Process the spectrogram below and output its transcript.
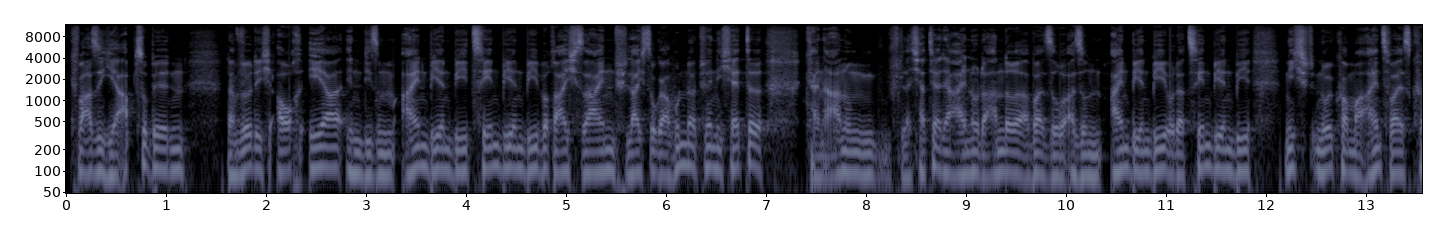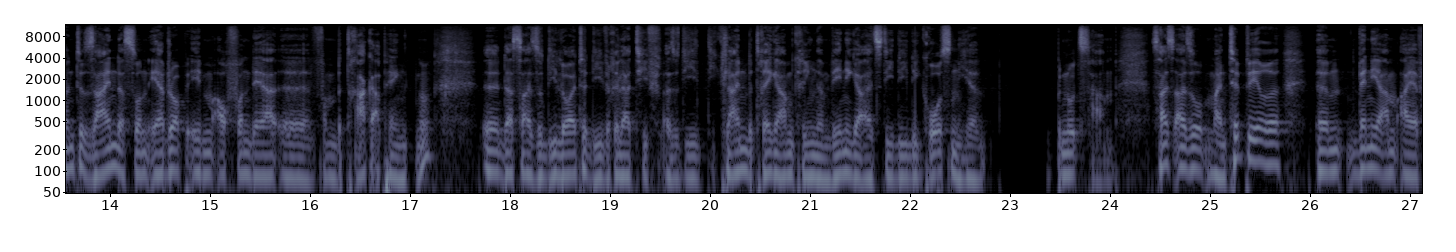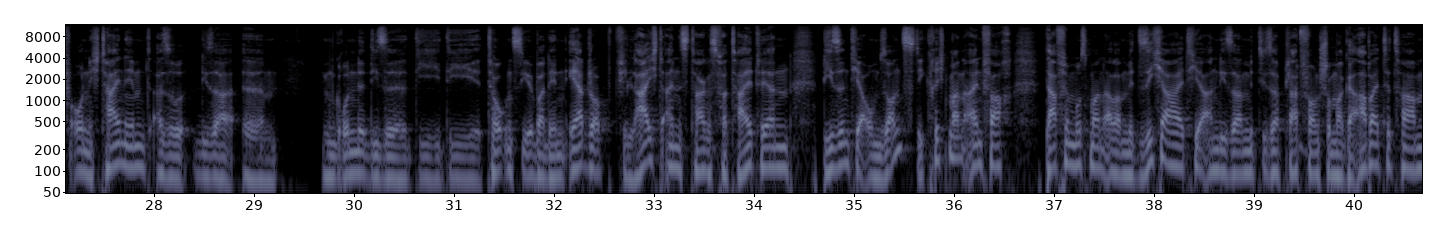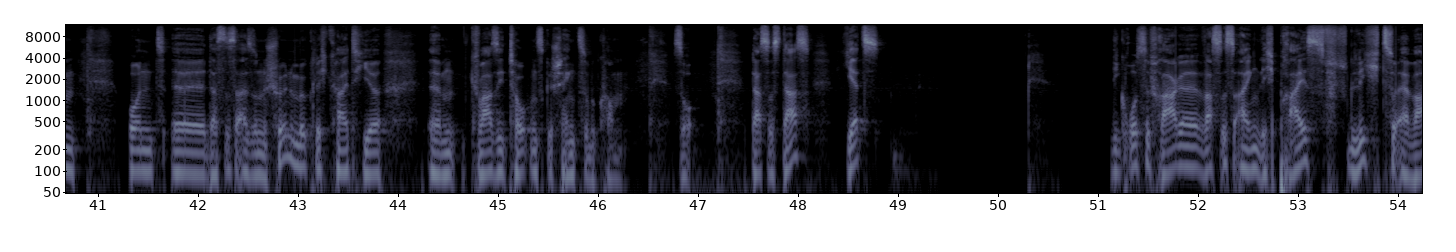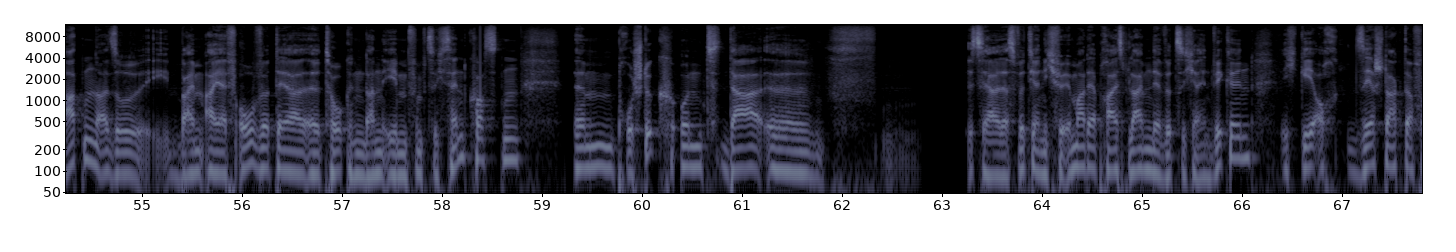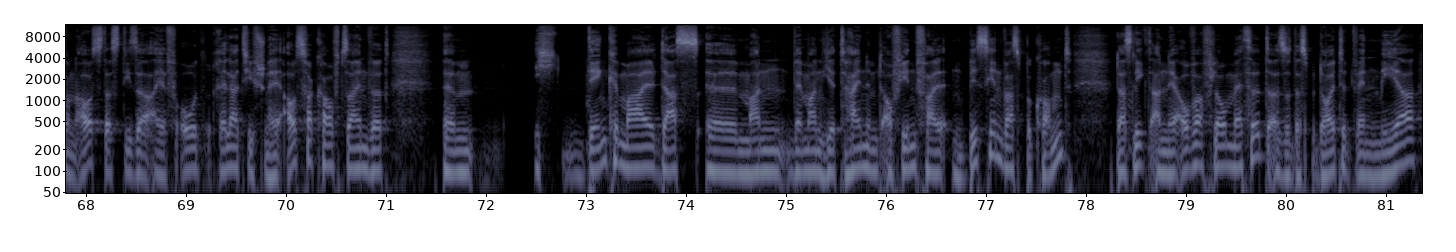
quasi hier abzubilden, dann würde ich auch eher in diesem 1 BNB, 10 BNB Bereich sein, vielleicht sogar 100, wenn ich hätte. Keine Ahnung, vielleicht hat ja der eine oder andere, aber so, also ein BNB oder 10 BNB, nicht 0,1, weil es könnte sein, dass so ein Airdrop eben auch von der, äh, vom Betrag abhängt. Ne? Äh, dass also die Leute, die relativ, also die, die kleinen Beträge haben, kriegen dann weniger als die, die die großen hier benutzt haben. Das heißt also, mein Tipp wäre, ähm, wenn ihr am IFO nicht teilnehmt, also dieser ähm, im Grunde diese, die, die Tokens, die über den Airdrop vielleicht eines Tages verteilt werden, die sind ja umsonst, die kriegt man einfach. Dafür muss man aber mit Sicherheit hier an dieser, mit dieser Plattform schon mal gearbeitet haben. Und äh, das ist also eine schöne Möglichkeit, hier ähm, quasi Tokens geschenkt zu bekommen. So, das ist das. Jetzt die große Frage, was ist eigentlich preislich zu erwarten? Also beim IFO wird der äh, Token dann eben 50 Cent kosten ähm, pro Stück und da äh, ist ja, das wird ja nicht für immer der Preis bleiben, der wird sich ja entwickeln. Ich gehe auch sehr stark davon aus, dass dieser IFO relativ schnell ausverkauft sein wird. Ähm, ich denke mal, dass äh, man, wenn man hier teilnimmt, auf jeden Fall ein bisschen was bekommt. Das liegt an der Overflow Method. Also das bedeutet, wenn mehr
